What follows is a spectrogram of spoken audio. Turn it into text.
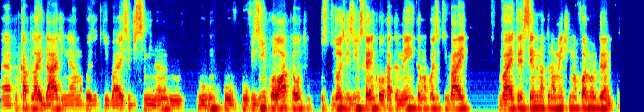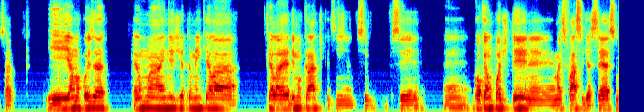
é, por capilaridade, né? uma coisa que vai se disseminando um, o, o vizinho coloca, outro, os dois vizinhos querem colocar também, então é uma coisa que vai vai crescendo naturalmente de uma forma orgânica, sabe? E é uma coisa, é uma energia também que ela que ela é democrática, assim, você, você é, qualquer um pode ter, né, é mais fácil de acesso.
